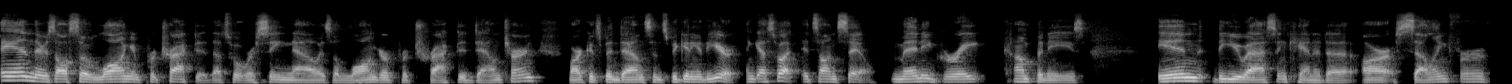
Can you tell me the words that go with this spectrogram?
And there's also long and protracted. That's what we're seeing now is a longer protracted downturn. Market's been down since beginning of the year. And guess what? It's on sale. Many great companies in the US and Canada are selling for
